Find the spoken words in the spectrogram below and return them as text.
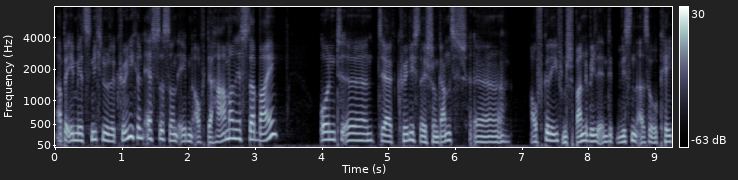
Aber eben jetzt nicht nur der König und Esther, sondern eben auch der Haman ist dabei. Und äh, der König ist schon ganz äh, aufgeregt und spannend, will wissen, also okay,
